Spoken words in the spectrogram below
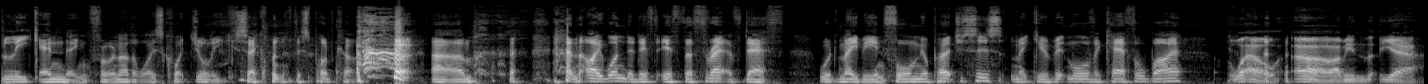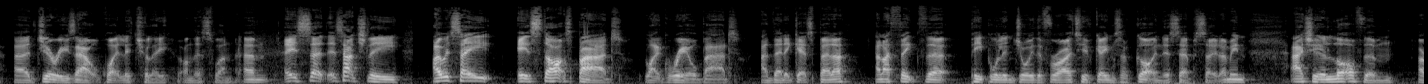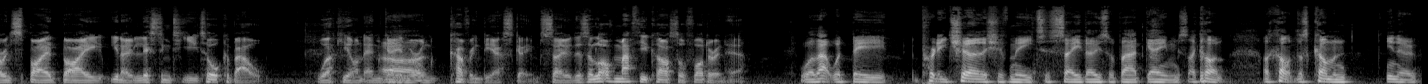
bleak ending for an otherwise quite jolly segment of this podcast. um, and I wondered if if the threat of death would maybe inform your purchases, make you a bit more of a careful buyer. Well, oh, I mean, yeah, uh, jury's out quite literally on this one. Um, it's uh, it's actually, I would say, it starts bad, like real bad, and then it gets better. And I think that people will enjoy the variety of games I've got in this episode. I mean, actually, a lot of them are inspired by you know listening to you talk about working on NGamer and covering DS games. So there's a lot of Matthew Castle fodder in here. Well, that would be pretty churlish of me to say those are bad games. I can't, I can't just come and you know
